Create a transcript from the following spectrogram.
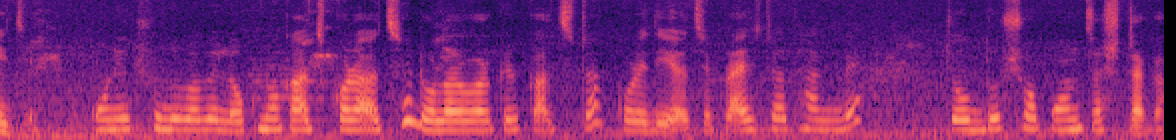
এই যে অনেক সুন্দরভাবে লক্ষ্ণ কাজ করা আছে ডলার ওয়ার্কের কাজটা করে দিয়ে আছে। প্রাইসটা থাকবে চোদ্দোশো পঞ্চাশ টাকা।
